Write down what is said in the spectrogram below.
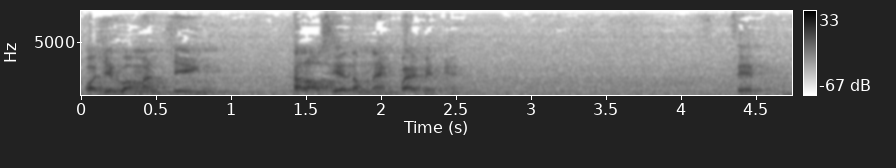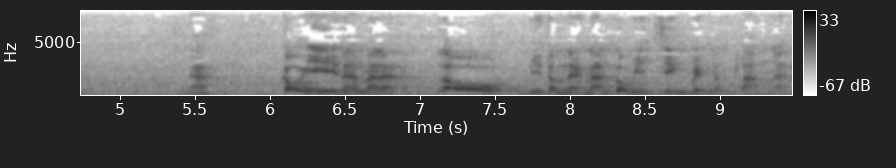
พอยึดว่ามันจริง ถ้าเราเสียตำแหน่งไปเป็นไง เสร็จนะเก้าอี้นั้นมันเรามีตำแหน่งนั้นก็มีจริงเป็นครั้งครั้งน่ะ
